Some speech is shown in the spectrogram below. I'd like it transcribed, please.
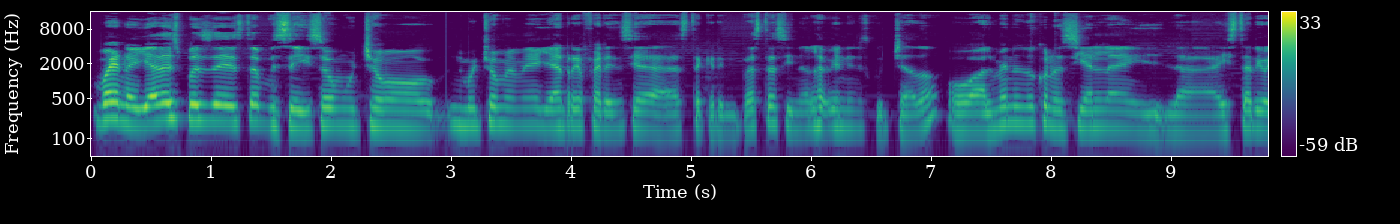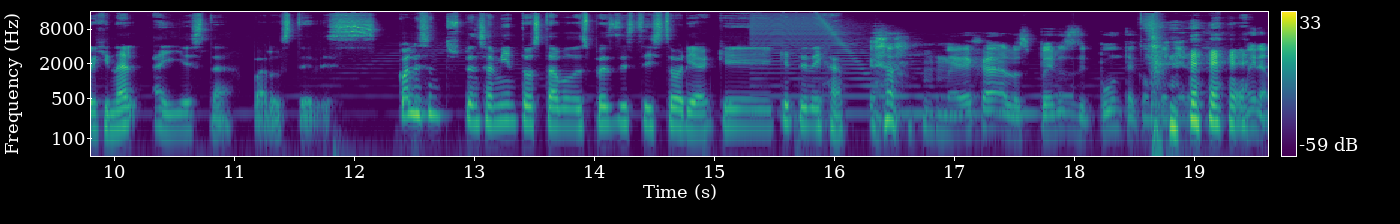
Bueno, ya después de esto, pues se hizo mucho, mucho meme ya en referencia a esta creepypasta. Si no la habían escuchado, o al menos no conocían la, la historia original, ahí está para ustedes. ¿Cuáles son tus pensamientos, Tavo, después de esta historia? ¿Qué, qué te deja? Me deja a los pelos de punta, compañero. Mira,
